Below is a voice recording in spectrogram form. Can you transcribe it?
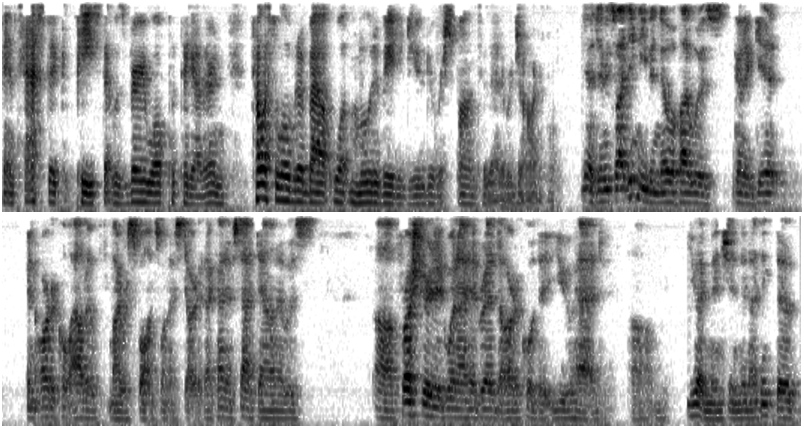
fantastic piece that was very well put together. And tell us a little bit about what motivated you to respond to that original article. Yeah, Jimmy. So I didn't even know if I was going to get an article out of my response when I started. I kind of sat down. I was uh, frustrated when I had read the article that you had um, you had mentioned, and I think the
